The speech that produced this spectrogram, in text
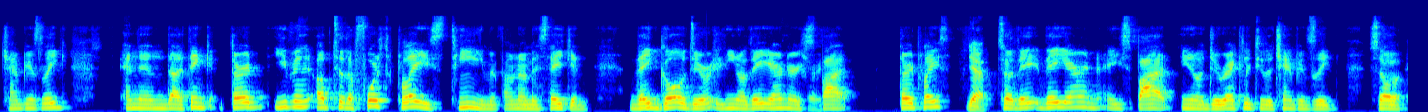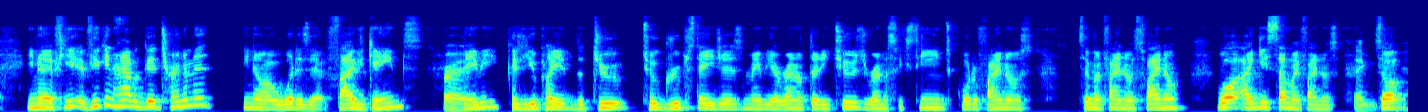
Champions League, and then the, I think third, even up to the fourth place team, if I'm not mistaken, they go, you know, they earn their spot, third place. Yeah. So they they earn a spot, you know, directly to the Champions League. So you know, if you if you can have a good tournament, you know, what is it, five games Right. maybe because you played the two two group stages, maybe a round of 32s, a round of 16s, quarterfinals, semifinals, final. Well, I guess semifinals. Like, So yeah.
